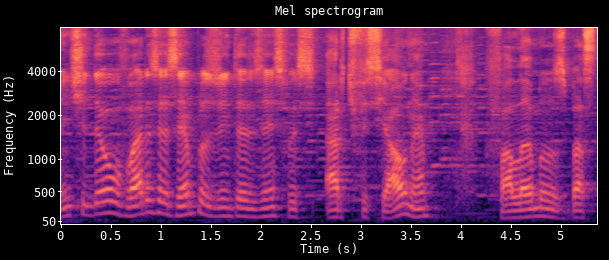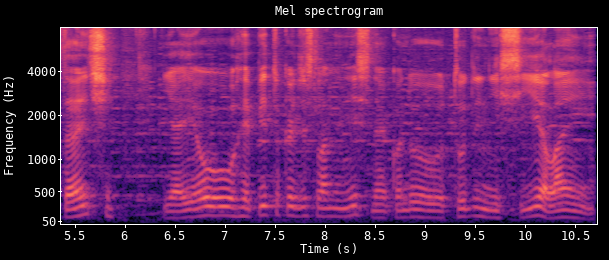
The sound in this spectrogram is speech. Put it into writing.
A gente deu vários exemplos de inteligência artificial, né? falamos bastante. E aí eu repito o que eu disse lá no início, né? Quando tudo inicia lá em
